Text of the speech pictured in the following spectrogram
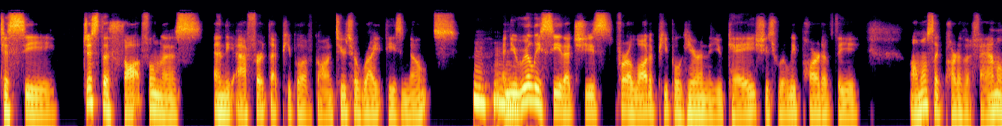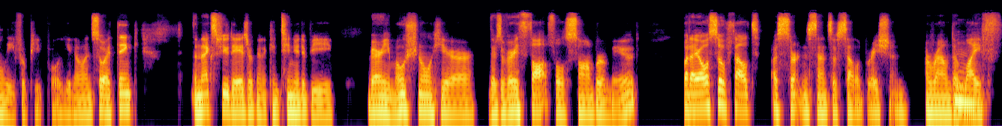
to see just the thoughtfulness and the effort that people have gone to to write these notes. Mm-hmm. And you really see that she's, for a lot of people here in the UK, she's really part of the, almost like part of the family for people, you know? And so I think the next few days are going to continue to be very emotional here. There's a very thoughtful, somber mood. But I also felt a certain sense of celebration around a mm. life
